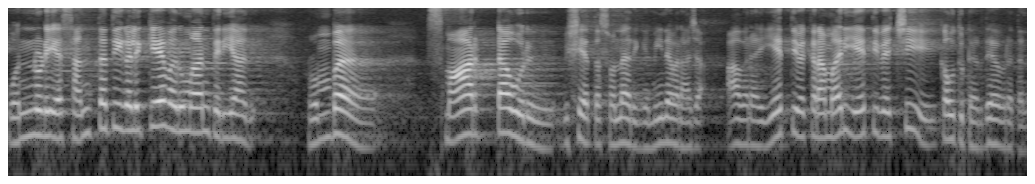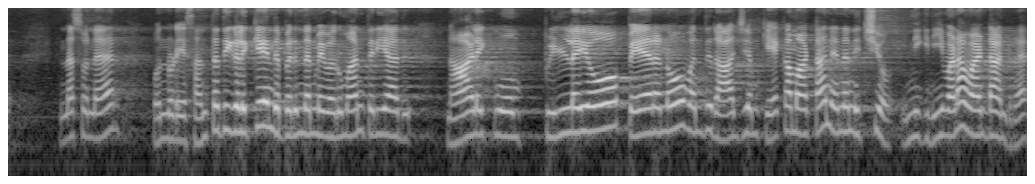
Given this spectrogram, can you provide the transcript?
உன்னுடைய சந்ததிகளுக்கே வருமான்னு தெரியாது. ரொம்ப ஸ்மார்ட்டாக ஒரு விஷயத்த சொன்னார் இங்கே மீனவராஜா. அவரை ஏற்றி வைக்கிற மாதிரி ஏற்றி வச்சு கவுத்துட்டார் தேவரத்தனை என்ன சொன்னார்? உன்னுடைய சந்ததிகளுக்கே இந்த பெருந்தன்மை வருமான்னு தெரியாது. நாளைக்கு உன் பிள்ளையோ பேரனோ வந்து ராஜ்யம் கேட்க மாட்டான்னு என்ன நிச்சயம்? இன்னைக்கு நீ வேணா வேண்டான்ற.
